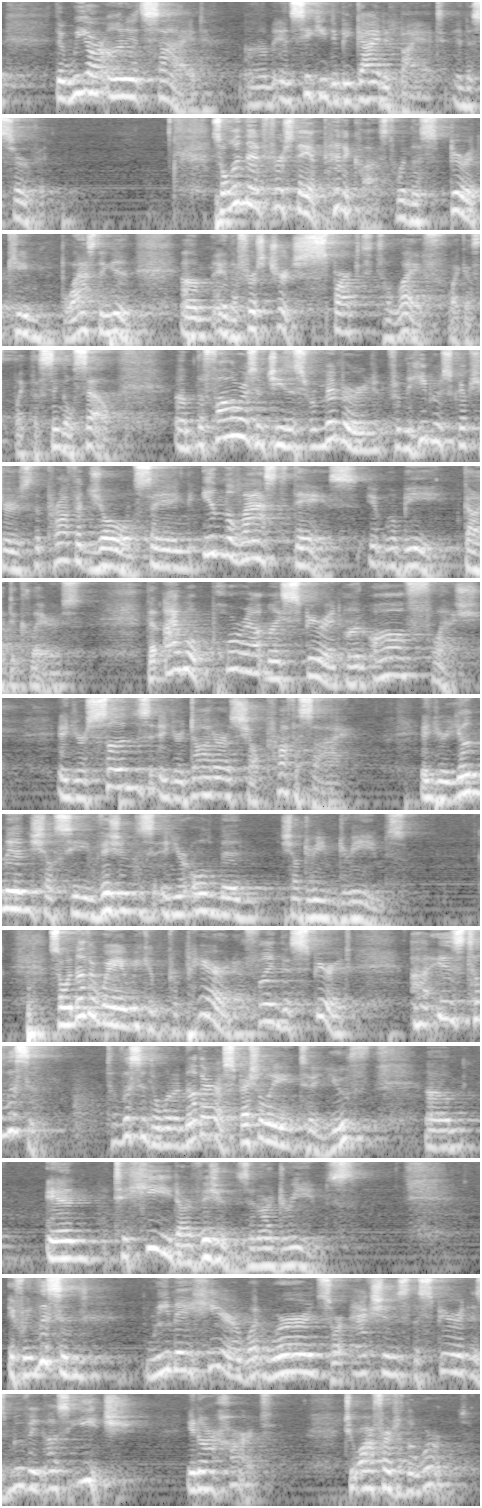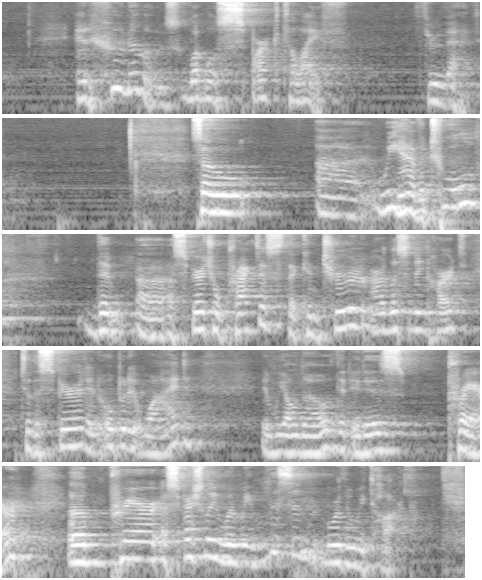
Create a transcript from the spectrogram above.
that we are on its side um, and seeking to be guided by it and to serve it. So, on that first day of Pentecost, when the Spirit came blasting in, um, and the first church sparked to life like, a, like the single cell, um, the followers of Jesus remembered from the Hebrew scriptures the prophet Joel saying, In the last days it will be, God declares, that I will pour out my spirit on all flesh, and your sons and your daughters shall prophesy, and your young men shall see visions, and your old men shall dream dreams. So, another way we can prepare to find this spirit uh, is to listen to listen to one another, especially to youth, um, and to heed our visions and our dreams. If we listen, we may hear what words or actions the Spirit is moving us each in our heart to offer to the world. And who knows what will spark to life through that. So, uh, we have a tool that uh, a spiritual practice that can turn our listening heart to the Spirit and open it wide. And we all know that it is prayer. Um, prayer, especially when we listen more than we talk.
